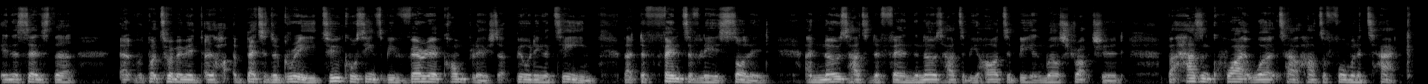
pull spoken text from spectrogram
in the sense that, Uh, but to maybe a, a, better degree, Tuchel seems to be very accomplished at building a team that defensively is solid and knows how to defend and knows how to be hard to beat and well structured but hasn't quite worked out how to form an attack.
